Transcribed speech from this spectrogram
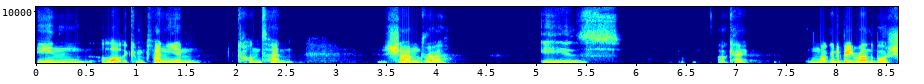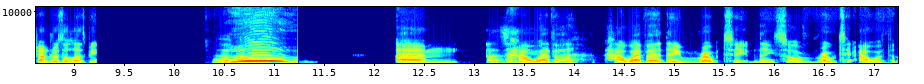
in a lot of the companion content, Chandra is okay. I'm not going to beat around the bush. Chandra's a lesbian. But- Woo! Um, That's however, however, they wrote it. They sort of wrote it out of the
